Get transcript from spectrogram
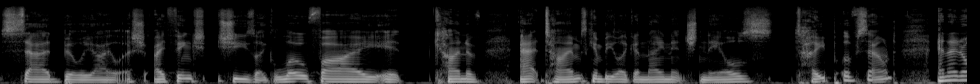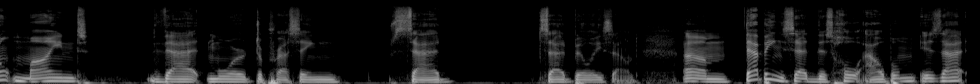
sad Billie Eilish. I think she's like lo-fi. It kind of at times can be like a Nine Inch Nails type of sound, and I don't mind that more depressing, sad, sad Billie sound. Um, that being said, this whole album is that,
